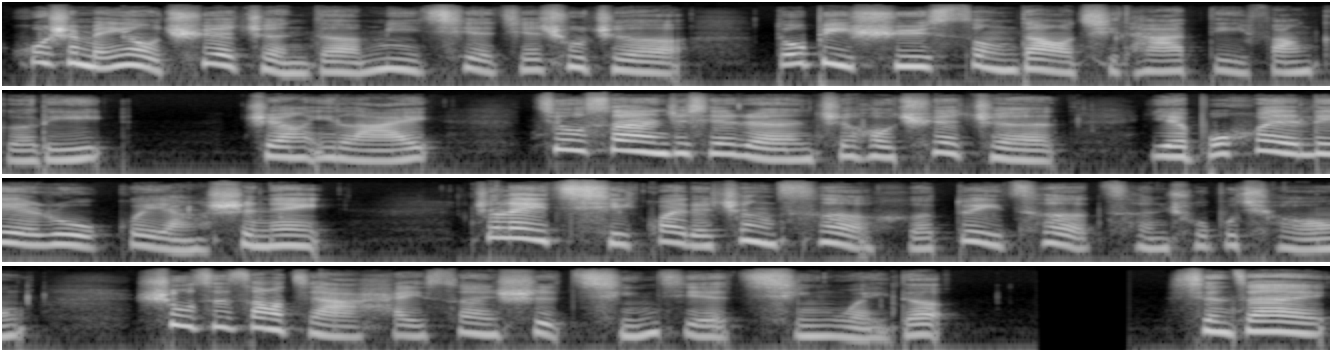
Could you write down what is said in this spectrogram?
或是没有确诊的密切接触者，都必须送到其他地方隔离。这样一来，就算这些人之后确诊，也不会列入贵阳市内。这类奇怪的政策和对策层出不穷，数字造假还算是情节轻微的。现在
